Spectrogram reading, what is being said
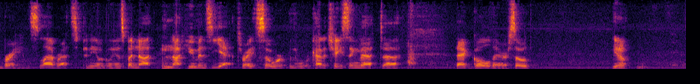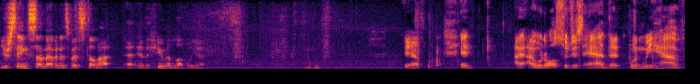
brains, lab rats pineal glands, but not not humans yet, right? So we're we're kind of chasing that uh, that goal there. So you know, you're seeing some evidence, but it's still not at, at the human level yet. Yeah, and I, I would also just add that when we have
